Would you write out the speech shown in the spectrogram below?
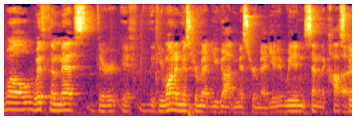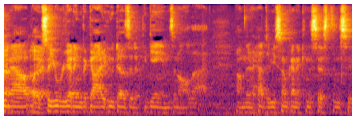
Well, with the Mets, there if if you wanted Mr. Met, you got Mr. Met. You, we didn't send the costume Okay, out, like okay. so you were getting the guy who does it at the games and all that. Um, there had to be some kind of consistency.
